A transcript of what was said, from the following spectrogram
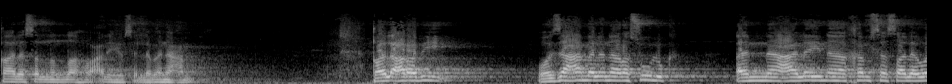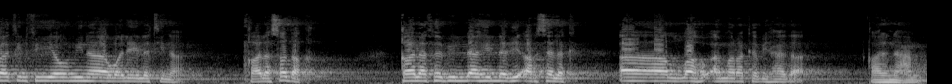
قال صلى الله عليه وسلم نعم. قال أعرابي وزعم لنا رسولك أن علينا خمس صلوات في يومنا وليلتنا. قال صدق. قال فبالله الذي أرسلك آه الله أمرك بهذا. قال نعم.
